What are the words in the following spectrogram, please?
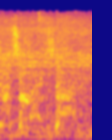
desolation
